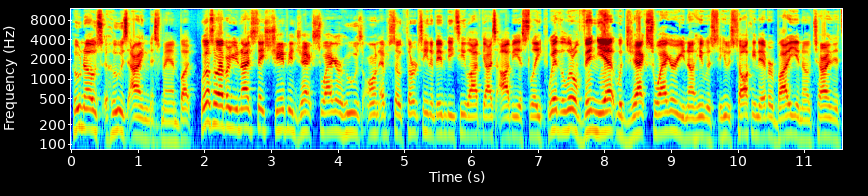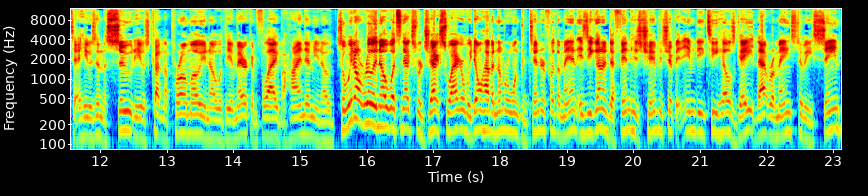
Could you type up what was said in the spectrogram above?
who knows who's eyeing this man? But we also have our United States champion Jack Swagger, who was on episode 13 of MDT Live, guys. Obviously, we had a little vignette with Jack Swagger. You know, he was he was talking to everybody. You know, trying to t- he was in the suit. He was cutting the promo. You know, with the American flag behind him. You know, so we don't really know what's next for Jack Swagger. We don't have a number one contender for the man. Is he going to defend his championship at MDT Hell's Gate? That remains to be seen.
